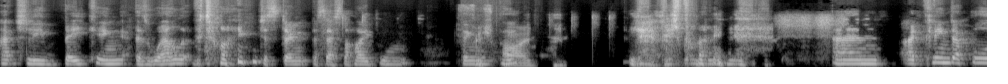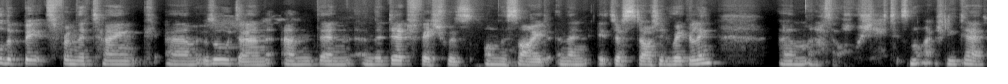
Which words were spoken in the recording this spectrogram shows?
actually baking as well at the time. Just don't assess the hygiene thing. Fish pie. Yeah, fish pie. and I'd cleaned up all the bits from the tank. Um, it was all done, and then and the dead fish was on the side, and then it just started wriggling. Um, and I thought, oh shit, it's not actually dead.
